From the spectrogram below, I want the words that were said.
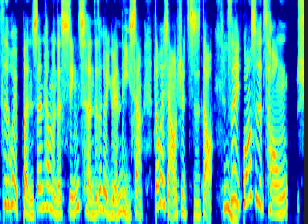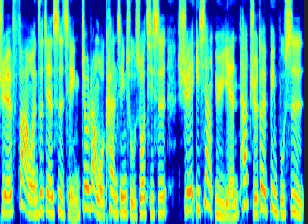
智慧本身他们的形成的这个原理上，都会想要去知道。所以光是从学法文这件事情，就让我看清楚说，其实学一项语言，它绝对并不是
